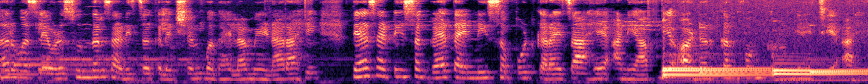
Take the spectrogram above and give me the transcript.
घर बसल्या एवढं सुंदर साडीचं कलेक्शन बघायला मिळणार आहे. त्यासाठी सगळ्या ताईंनी सपोर्ट करायचा आहे आणि आपली ऑर्डर कन्फर्म करून घ्यायची आहे.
